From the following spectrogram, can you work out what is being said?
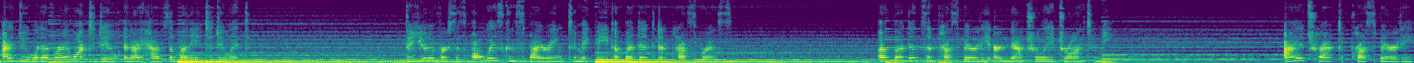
I do whatever I want to do, and I have the money to do it. The universe is always conspiring to make me abundant and prosperous. Abundance and prosperity are naturally drawn to me. I attract prosperity.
